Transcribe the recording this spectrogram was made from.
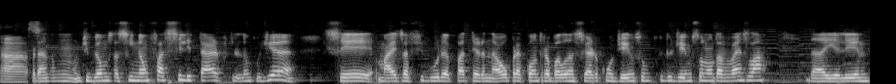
Ah, para não, digamos assim, não facilitar, porque ele não podia ser mais a figura paternal para contrabalancear com o Jameson, porque o Jameson não estava mais lá. Daí ele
